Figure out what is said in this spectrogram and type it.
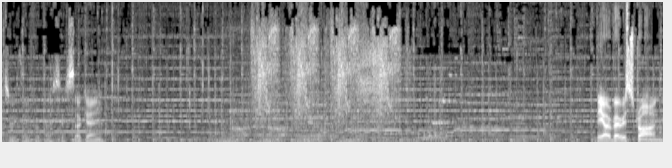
two, three, four, five, six. Okay. They are very strong.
